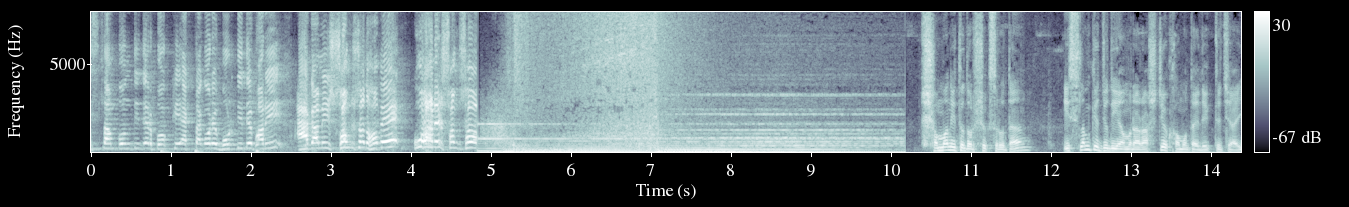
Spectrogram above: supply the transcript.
ইসলামপন্থীদের পক্ষে একটা করে ভোট দিতে পারি আগামী সংসদ হবে কোরআনের সংসদ। সম্মানিত দর্শক শ্রোতা ইসলামকে যদি আমরা রাষ্ট্রীয় ক্ষমতায় দেখতে চাই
